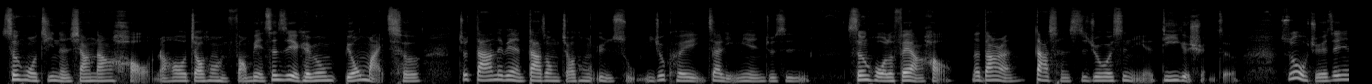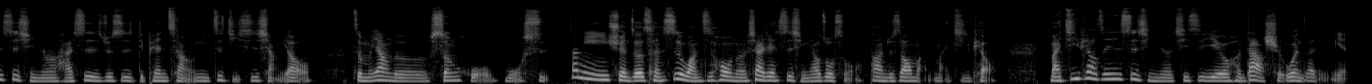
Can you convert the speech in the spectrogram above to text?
生活机能相当好，然后交通很方便，甚至也可以不用不用买车，就搭那边的大众交通运输，你就可以在里面就是生活的非常好。那当然，大城市就会是你的第一个选择。所以我觉得这件事情呢，还是就是 depends on 你自己是想要。怎么样的生活模式？那你选择城市完之后呢？下一件事情要做什么？当然就是要买买机票。买机票这件事情呢，其实也有很大的学问在里面。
